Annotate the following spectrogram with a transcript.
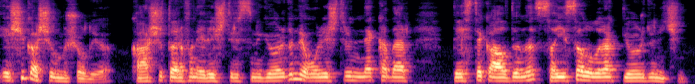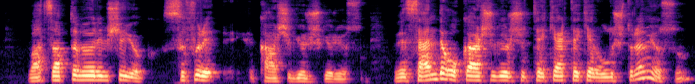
eşik aşılmış oluyor. Karşı tarafın eleştirisini gördün ve o eleştirinin ne kadar destek aldığını sayısal olarak gördüğün için. WhatsApp'ta böyle bir şey yok. Sıfır karşı görüş görüyorsun. Ve sen de o karşı görüşü teker teker oluşturamıyorsun.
